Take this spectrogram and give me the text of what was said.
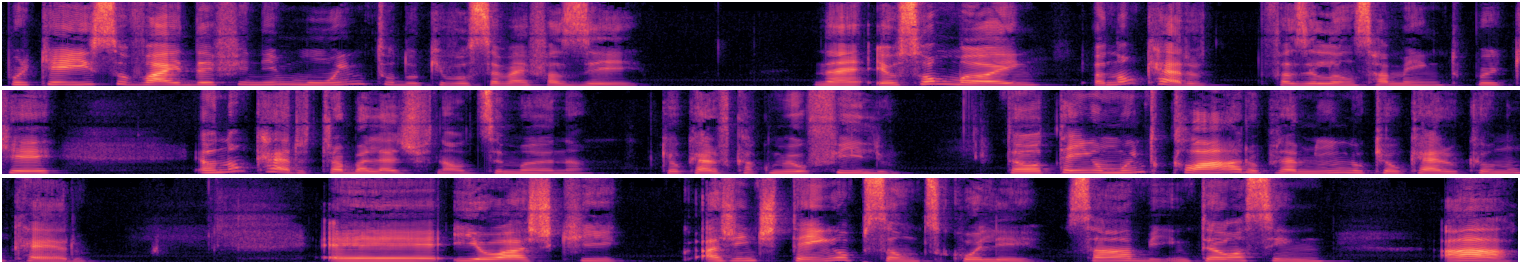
Porque isso vai definir muito do que você vai fazer. Né? Eu sou mãe, eu não quero fazer lançamento porque eu não quero trabalhar de final de semana, porque eu quero ficar com meu filho. Então eu tenho muito claro para mim o que eu quero e o que eu não quero. É, e eu acho que a gente tem a opção de escolher, sabe? Então, assim, ah,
